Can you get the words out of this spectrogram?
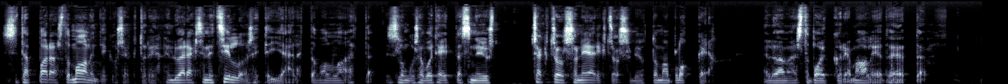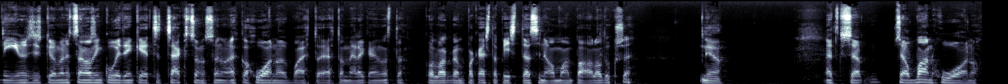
sitä parasta maalintekosektoria, niin lyödäänkö ne silloin sitten jäälle tavallaan, että silloin kun sä voit heittää sinne just Jack Johnson ja Eric Johnsonin ottamaan blokkeja ja lyömään sitä poikkaria maalia että niin, no siis kyllä mä nyt sanoisin kuitenkin, että se Jack Johnson on ehkä huonoin vaihtoehto melkein tuosta Coloradon pakeista pistää sinne omaan aloitukseen. Joo. Että se, se on vaan huono.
